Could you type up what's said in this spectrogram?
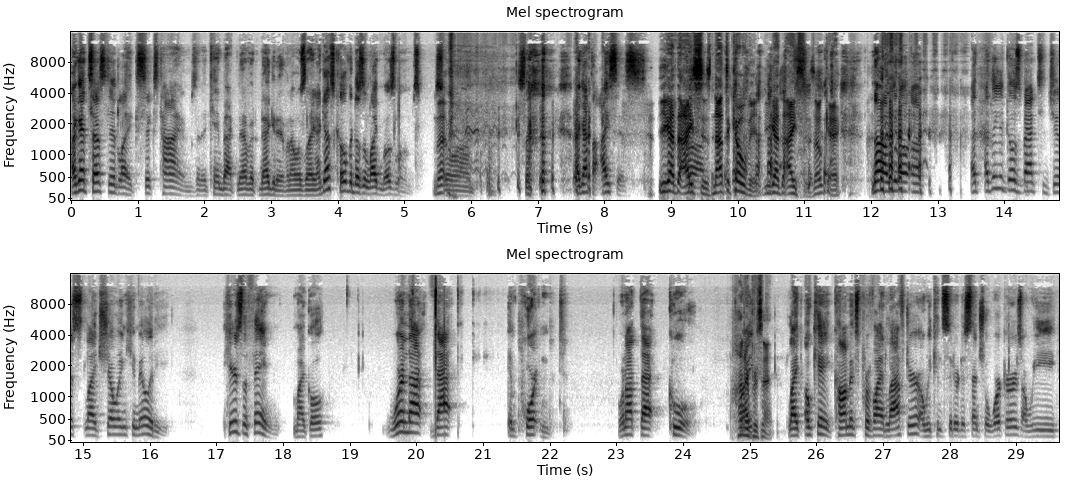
I got tested like six times and it came back nev- negative, and I was like, I guess COVID doesn't like Muslims. So, um, so I got the ISIS. You got the Uh, ISIS, not the COVID. You got the ISIS. Okay. No, you know, uh, I, I think it goes back to just like showing humility. Here's the thing, Michael. We're not that important. We're not that cool. Hundred percent. like okay comics provide laughter are we considered essential workers are we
